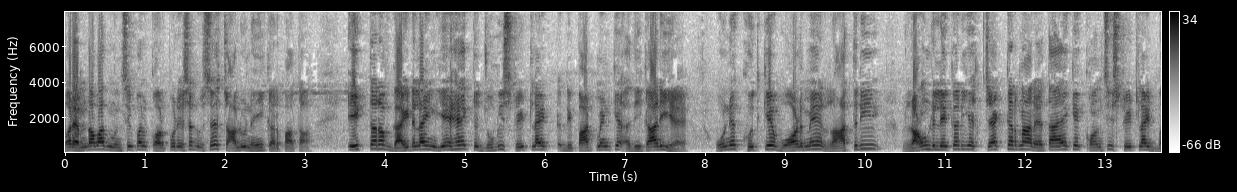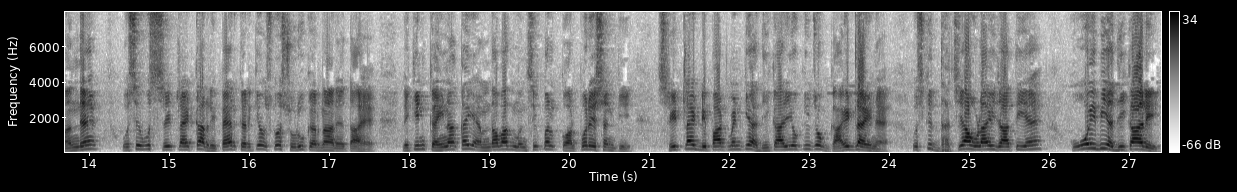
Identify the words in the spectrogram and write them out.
और अहमदाबाद म्यूनसिपल कॉरपोरेशन उसे चालू नहीं कर पाता। एक तरफ़ गाइडलाइन ये है कि जो भी स्ट्रीट लाइट डिपार्टमेंट के अधिकारी है, उन्हें खुद के वार्ड में रात्रि राउंड लेकर यह चेक करना रहता है कि कौन सी स्ट्रीट लाइट बंद है उसे उस स्ट्रीट लाइट का रिपेयर करके उसको शुरू करना रहता है। लेकिन कहीं ना कहीं अहमदाबाद म्यूनसिपल कॉरपोरेशन की स्ट्रीट लाइट डिपार्टमेंट के अधिकारियों की जो गाइडलाइन है, उसकी धचिया उड़ाई जाती है। कोई भी अधिकारी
